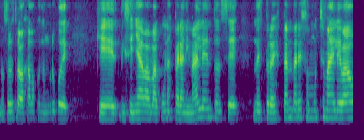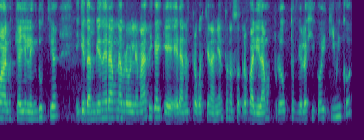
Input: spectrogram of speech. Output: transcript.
nosotros trabajamos con un grupo de, que diseñaba vacunas para animales, entonces nuestros estándares son mucho más elevados a los que hay en la industria y que también era una problemática y que era nuestro cuestionamiento. Nosotros validamos productos biológicos y químicos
